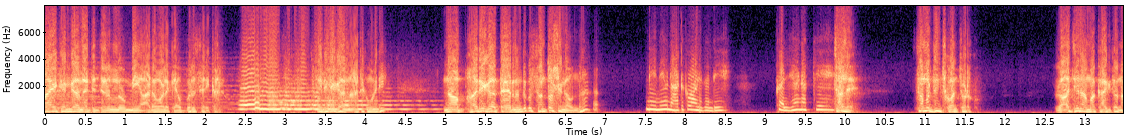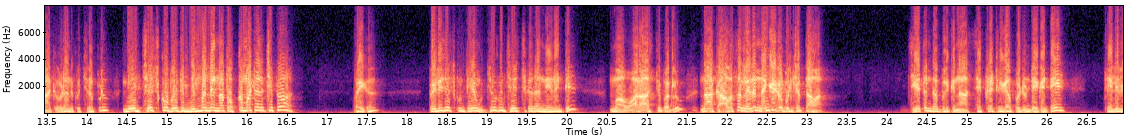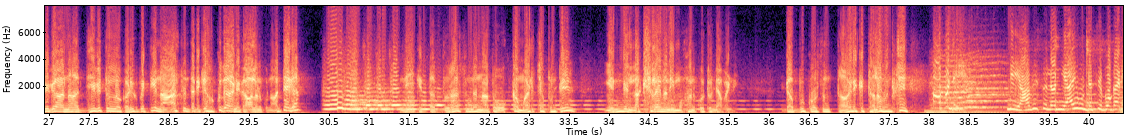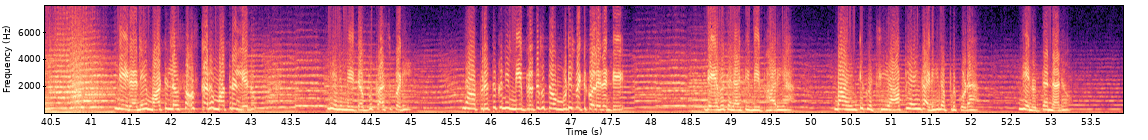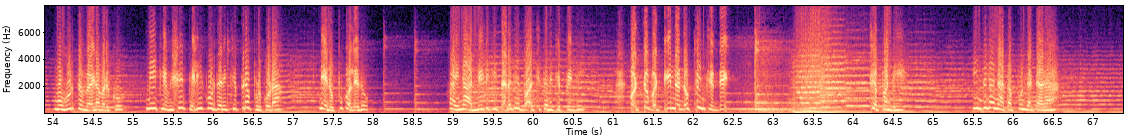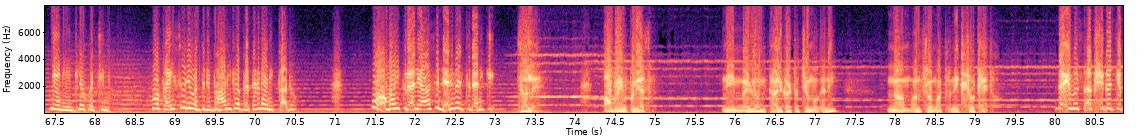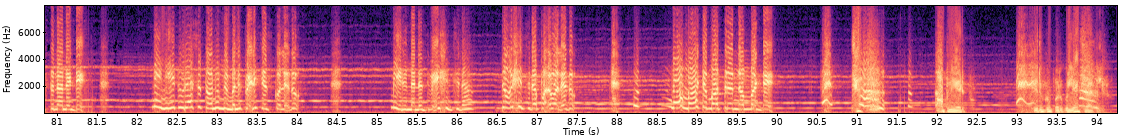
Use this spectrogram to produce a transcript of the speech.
అమాయకంగా నటించడంలో మీ ఆడవాళ్ళకి ఎవ్వరూ సరికారు. తెలివిగా నాటకం ఆడి నా భార్యగా తయారైనందుకు సంతోషంగా ఉందా? నేనేం నాటకం ఆడదండి. కళ్యాణక్కే. చాలే సమర్థించుకోని చూడకు. రాజీనామా కాగితం నాకు ఇవ్వడానికి వచ్చినప్పుడు నేను చేసుకోబోయేది మిమ్మల్ని నాతో ఒక్క మాట చెప్పావా? పైగా పెళ్ళి చేసుకుంటే ఉద్యోగం చేయొచ్చు కదా నేనంటే మా వారు ఆస్తిపరులు నాకు అవసరం లేదని నంగి కబుర్లు చెప్తావా? జీతం డబ్బులకి నా సెక్రటరీగా పడుండే కంటే తెలివిగా నా జీవితంలో కడుగుపెట్టి నా ఆస్తింతటికి హక్కుదారని కావాలనుకున్నా. అంతేగా? నీకింత దురాసంగా నాతో ఒక్క మాట చెప్పుంటే ఎన్ని లక్షలైన నీ మొహాన్ని కొట్టుండేవాడిని డబ్బు కోసం తాళికి తల వంచి నీ మీ ఆఫీసులో న్యాయం ఉండొచ్చేమో గాని మీరనే మాటల్లో సంస్కారం మాత్రం లేదు. నేను మీ డబ్బు కాసుపడి నా బ్రతుకుని మీ బ్రతుకుతో ముడి పెట్టుకోలేదండి దేవత లాంటి మీ భార్య మా ఇంటికొచ్చి ఆప్యాయంగా అడిగినప్పుడు కూడా నేను వద్దన్నాను. ముహూర్తం వేళ వరకు మీకు ఈ విషయం తెలియకూడదని చెప్పినప్పుడు కూడా నేను ఒప్పుకోలేదు. అయినా అన్నిటికీ తనదే బాధ్యతని చెప్పింది. పట్టుబట్టి నన్ను ఒప్పించింది. చెప్పండి ఇందులో నా తప్పుందంటారా? నేను ఇంట్లోకి వచ్చింది. ఒక ఐశ్వర్యవంతుడి భారీగా బ్రతకడానికి కాదు. ఓ అమాయకురాలి ఆశ నెరవేర్చడానికి. చాలే ఉపన్యాసం. నీ మెళ్ళోని తాళి కట్టొచ్చేమో గాని నా మనసులో మాత్రం నీకు చోట్లేదు దైవ సాక్షిగా చెప్తున్నానండి. నేనే దురాశతోనూ మిమ్మల్ని పెళ్ళి చేసుకోలేదు. మీరు నన్ను ద్వేషించినా దూషించినా పర్వాలేదు. నా మాట మాత్రం నమ్మండి. ఆపని ఏడుపు. ఇరుగు పొరుగు లేచి రాగలరు.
